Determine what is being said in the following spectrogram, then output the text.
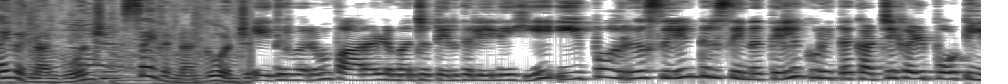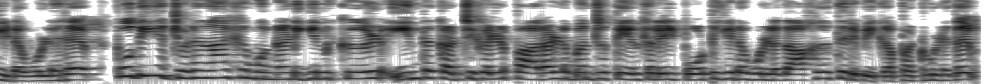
சைபர் நான்கு ஒன்று சைபர் நான்கு ஒன்று. எதிர்வரும் பாராளுமன்ற தேர்தலிலேயே இவ்வாறு சிலிண்டர் சின்னத்தில் குறித்த கட்சிகள் போட்டியிட உள்ளன. புதிய ஜனநாயக முன்னணியின் கீழ் இந்த கட்சிகள் பாராளுமன்ற தேர்தலில் போட்டியிட உள்ளதாக தெரிவிக்கப்பட்டுள்ளது.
